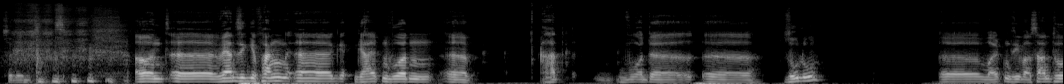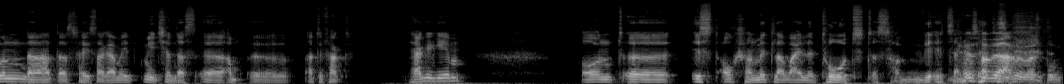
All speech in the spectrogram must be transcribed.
zu dem Und äh, während sie gefangen äh, ge- gehalten wurden, äh, hat, wurde äh, Zulu, äh, wollten sie was antun, da hat das Facesaga-Mädchen das äh, äh, Artefakt hergegeben. und äh, ist auch schon mittlerweile tot. Das haben wir jetzt Das haben wir übersprungen.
